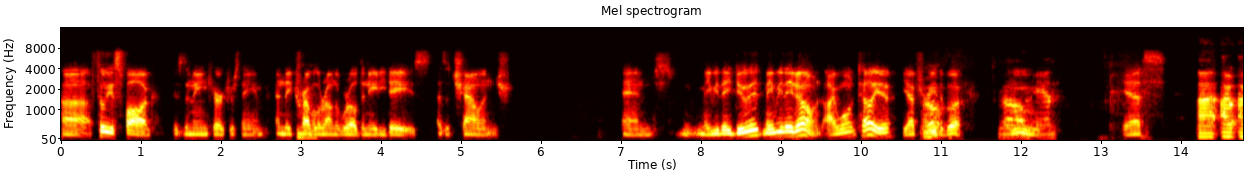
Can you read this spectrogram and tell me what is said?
Uh, Phileas Fogg is the main character's name, and they travel around the world in 80 days as a challenge. And maybe they do it, maybe they don't. I won't tell you. You have to read Oh. the book. Oh Ooh. man. Yes. Uh, I, I,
